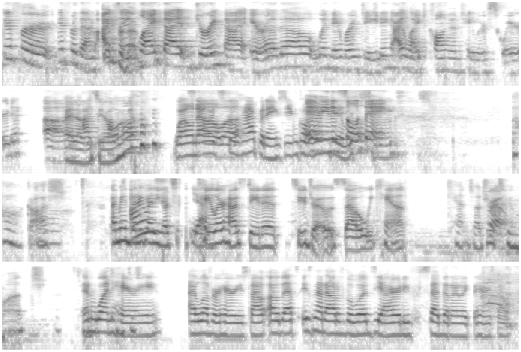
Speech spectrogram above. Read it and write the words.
good for good for them. I for did them. like that during that era though, when they were dating. I liked calling them Taylor Squared. Uh, I know me as a couple. too. Well, now it's So, still uh, happening, so you can call. It. I mean, it's still a thing. oh gosh. I mean, then I again, was- you know, t- yeah. Taylor has dated two Joes, so we can't can't judge her too much. and Can't- one can't Harry. I love her Harry style. Oh, that's isn't that out of the woods? Yeah, I already said that I like the Harry style.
